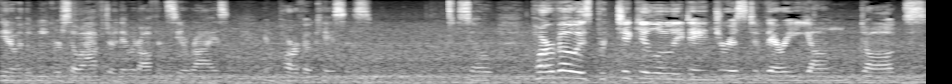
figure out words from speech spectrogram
you know, in the week or so after, they would often see a rise in parvo cases. So, parvo is particularly dangerous to very young dogs,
